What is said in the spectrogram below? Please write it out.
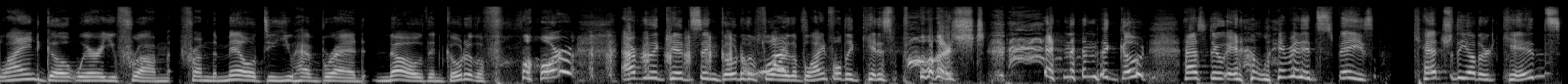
Blind goat, where are you from? From the mill, do you have bread? No, then go to the floor. After the kids sing Go to the floor, the blindfolded kid is pushed, and then the goat has to, in a limited space, catch the other kids.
